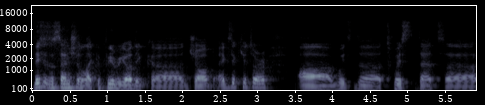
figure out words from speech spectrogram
this is essentially like a periodic uh, job executor uh, with the twist that uh,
